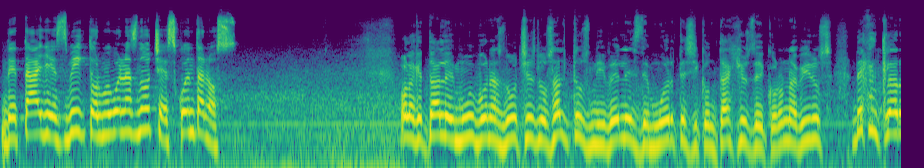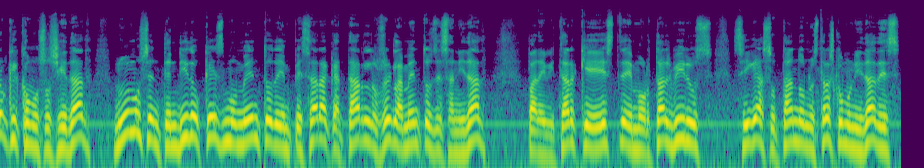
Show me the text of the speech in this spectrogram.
detalles. Víctor, muy buenas noches. Cuéntanos. Hola, ¿qué tal? Muy buenas noches. Los altos niveles de muertes y contagios de coronavirus dejan claro que como sociedad no hemos entendido que es momento de empezar a acatar los reglamentos de sanidad para evitar que este mortal virus siga azotando nuestras comunidades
